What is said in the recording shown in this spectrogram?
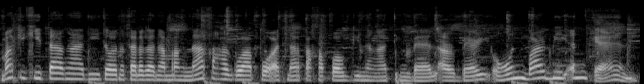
Makikita nga dito na talaga namang napakagwapo at napakapogi ng ating Belle, our very own Barbie and Ken.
